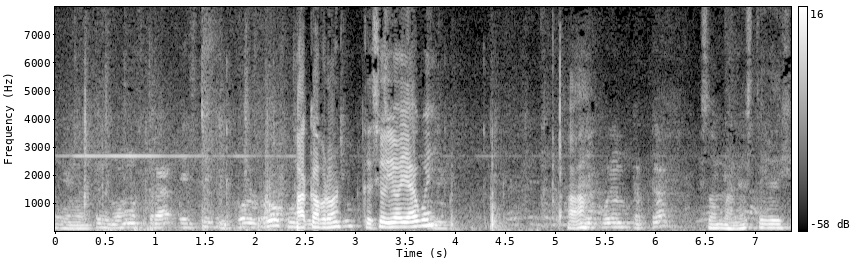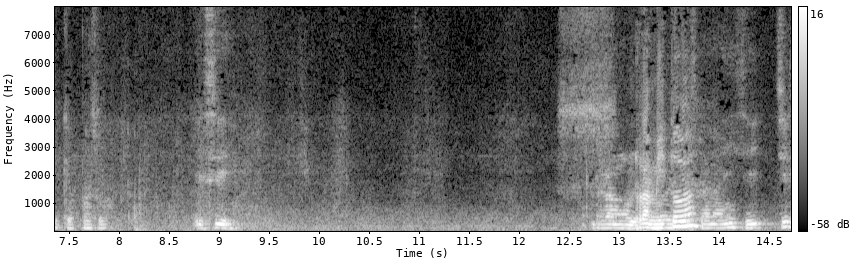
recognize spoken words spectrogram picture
ahorita les voy a mostrar este frijol rojo. Ah, cabrón. ¿Qué se oyó allá, güey? Ah. Ah, pueden captar? eso man, este yo dije, ¿qué pasó? Eh, sí. ¿Un ramito, que va? Están ahí, sí. sí.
